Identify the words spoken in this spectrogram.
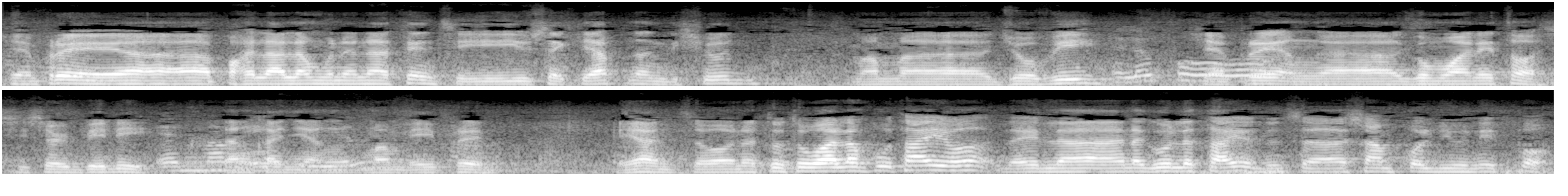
Siyempre, ah, pakilala muna natin si Yusek Yap ng Dishud, Ma'am ah, Jovi. Hello po. Siyempre, ang ah, gumawa nito, si Sir Billy, ng kanyang April. Ma'am April. Ayan, so natutuwa lang po tayo dahil ah, nagulat tayo dun sa sample unit po.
